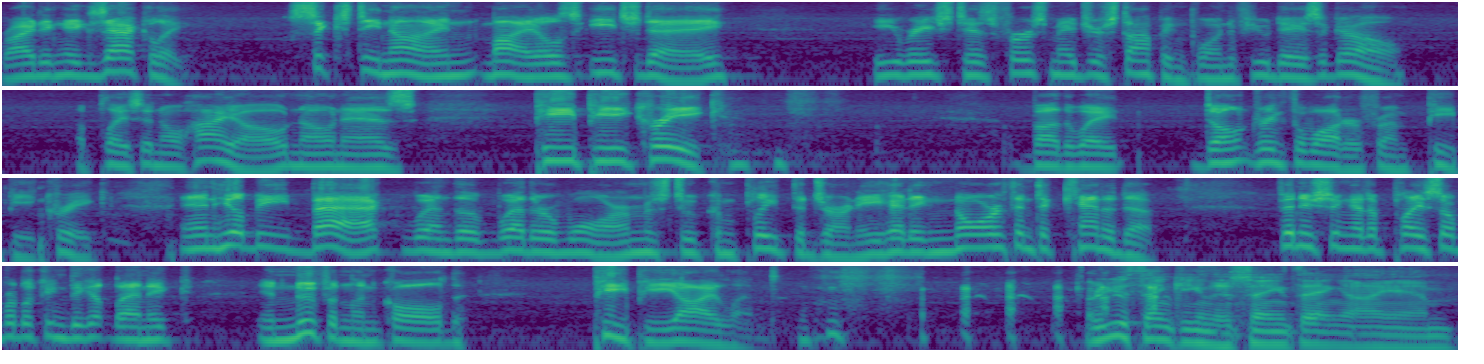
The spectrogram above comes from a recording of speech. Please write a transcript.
riding exactly 69 miles each day, he reached his first major stopping point a few days ago, a place in Ohio known as Pee Pee Creek. By the way, don't drink the water from Pee Pee Creek. And he'll be back when the weather warms to complete the journey, heading north into Canada, finishing at a place overlooking the Atlantic in Newfoundland called PP Island. Are you thinking the same thing I am?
